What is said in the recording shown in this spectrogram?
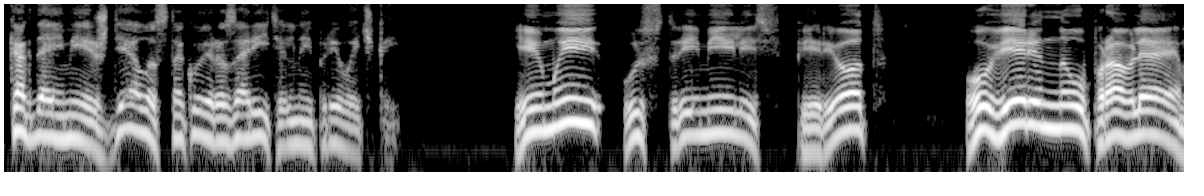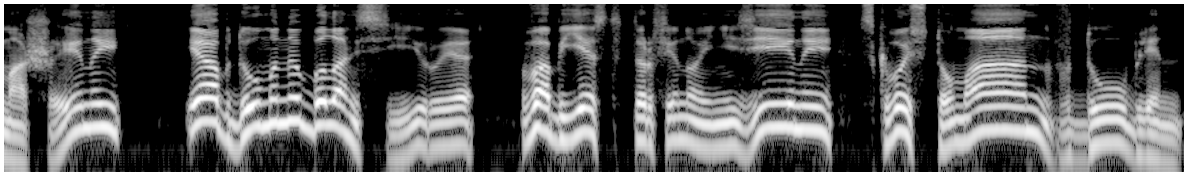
«когда имеешь дело с такой разорительной привычкой». И мы устремились вперед, уверенно управляя машиной и обдуманно балансируя в объезд торфяной низины, сквозь туман в Дублин,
